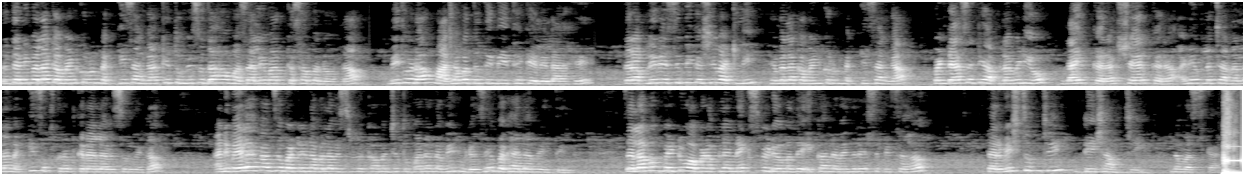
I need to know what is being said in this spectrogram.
तर त्यांनी मला कमेंट करून नक्की सांगा की तुम्ही सुद्धा हा मसाले भात कसा बनवता? मी थोडा माझ्या पद्धतीने इथे केलेला आहे. तर आपली रेसिपी कशी वाटली हे मला कमेंट करून नक्की सांगा. पण त्यासाठी आपला व्हिडिओ लाईक करा शेअर करा आणि आपल्या चॅनलला नक्की सबस्क्राईब करायला विसरू नका. आणि बेल आयकॉनचं बटन दाबायला विसरू नका म्हणजे तुम्हाला नवीन व्हिडिओज हे बघायला मिळतील. चला मग भेटू आपण आपल्या नेक्स्ट व्हिडिओमध्ये एका नवीन रेसिपीसह तरविश तुमची डिश आमची. नमस्कार.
